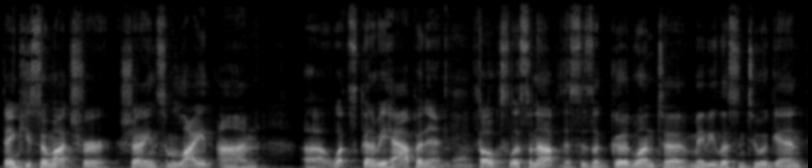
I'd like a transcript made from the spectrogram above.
thank you so much for shedding some light on uh, what's going to be happening. Yeah. Folks, listen up. This is a good one to maybe listen to again.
